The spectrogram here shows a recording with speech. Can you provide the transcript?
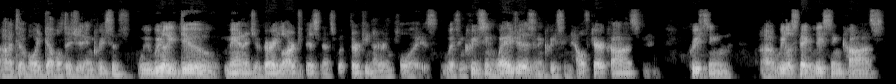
uh, to avoid double digit increases. We really do manage a very large business with 1,300 employees with increasing wages and increasing healthcare costs and increasing uh, real estate leasing costs.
